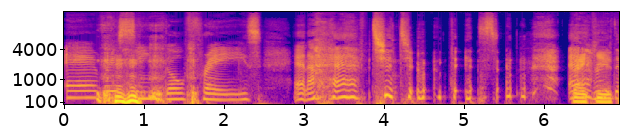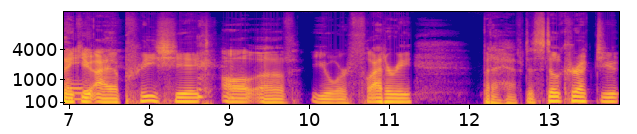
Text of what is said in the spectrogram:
every single phrase. And I have to do this. thank you. Thank you. I appreciate all of your flattery, but I have to still correct you.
